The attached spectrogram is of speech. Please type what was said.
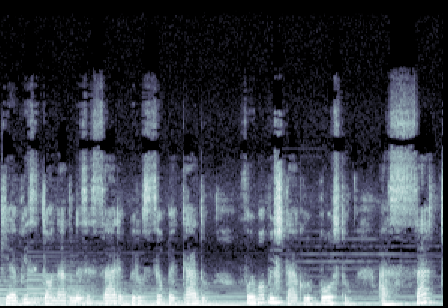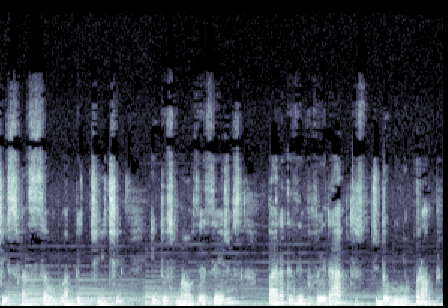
que havia se tornado necessária pelo seu pecado foi um obstáculo posto à satisfação do apetite e dos maus desejos para desenvolver hábitos de domínio próprio.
